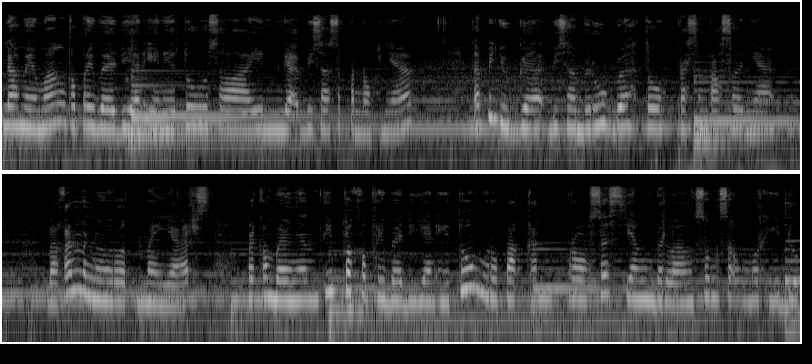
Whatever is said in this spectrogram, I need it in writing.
Nah memang kepribadian ini tuh selain nggak bisa sepenuhnya tapi juga bisa berubah tuh presentasenya bahkan menurut Myers perkembangan tipe kepribadian itu merupakan proses yang berlangsung seumur hidup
